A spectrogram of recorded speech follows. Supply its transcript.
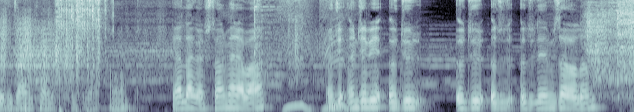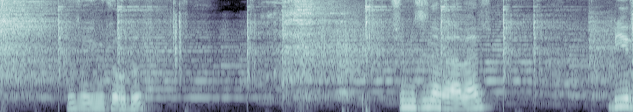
Var. Tamam. Geldi arkadaşlar merhaba. Önce önce bir ödül ödül ödül ödüllerimizi alalım. Neyse 22 oldu. Şimdi sizinle beraber bir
